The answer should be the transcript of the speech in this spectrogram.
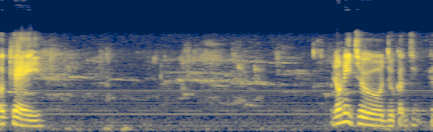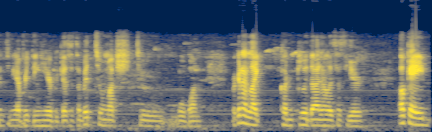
Okay don't need to do continue everything here because it's a bit too much to move on. We're gonna like conclude the analysis here. Okay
